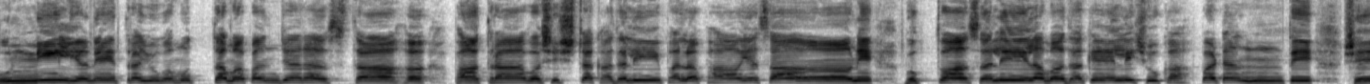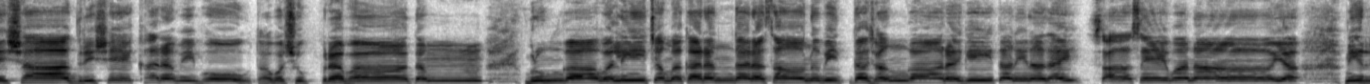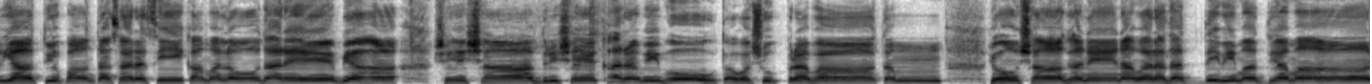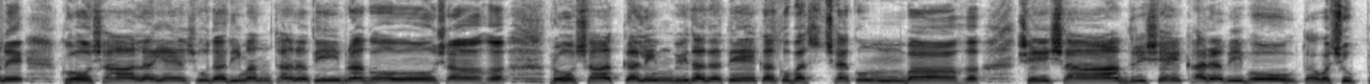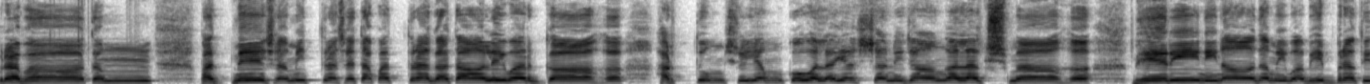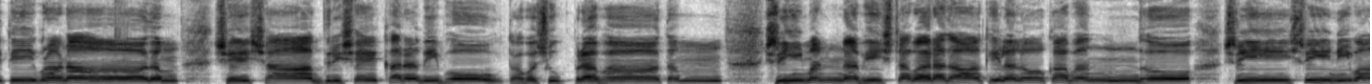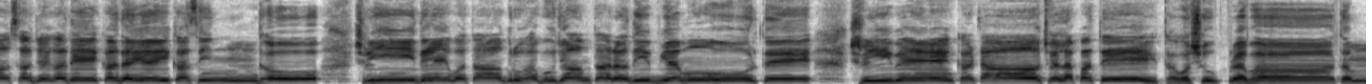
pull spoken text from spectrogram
उन्नील्य नेत्रयुगमुत्तमपञ्जरस्ताः पात्रावशिष्टकदलीफलपायसानि भुक्त्वा सलीलमधकेलिशुकः पठन्ति शेषाद्रिशेखरविभो तव सुप्रभातम् भृङ्गावली च मकरन्दरसानुविद्धजङ्गारगीतनिनदै सा सेवनाय निर्यात्युपान्तसरसी कमलोदरेभ्यः शेषादृशेखरविभो तव सुप्रभातं योषाघनेन वरदद्दि विमध्यमाने घोषालयेषु दधिमन्थनतीव्रघोषाः रोषात् कलिं विदधते ककुभश्च कुम्बाः शेषादृशेखरविभो तव सुप्रभातं पद्मेशमित्रशतपत्रगतालिवर्गाः हर्तुं श्रियं कुवलयश्च निजाङ्गलक्ष्म्याः भेरीनिनादमिव बिभ्रति तीव्रनादं शेषाब्दृशेखरविभो तव सुप्रभातं श्रीमन्नभीष्टवरदाखिललोकबन्धो श्री श्रीनिवास जगदेकदयैकसिन्धो श्रीदेवतागृहभुजां तरदिव्यमूर्ते श्रीवेङ्कटाचलपते तव सुप्रभातम्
